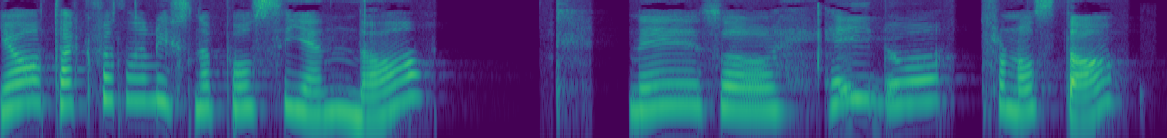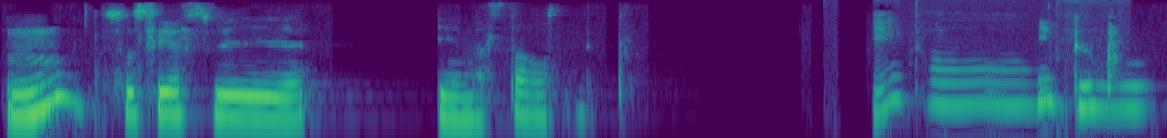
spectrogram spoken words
Ja, tack för att ni har lyssnat på oss igen då. Nej, så hej då från oss då. Mm, så ses vi i nästa avsnitt. Hej då. Hej då!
